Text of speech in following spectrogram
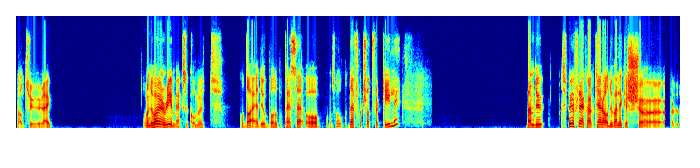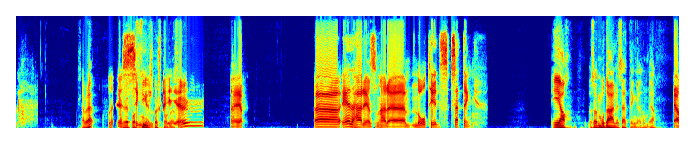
tror jeg. Men det var jo en remake som kom ut, og da er det jo både på PC og konsoll. Det er fortsatt for tidlig. Men du spiller flere karakterer, og du velger ikke sjøl. Stemmer det? Det Du er er på syv spørsmål, altså. Ja. Uh, er det her i en sånn her uh, nåtidssetting? Ja. Altså moderne setting. Liksom. Ja. Ja.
